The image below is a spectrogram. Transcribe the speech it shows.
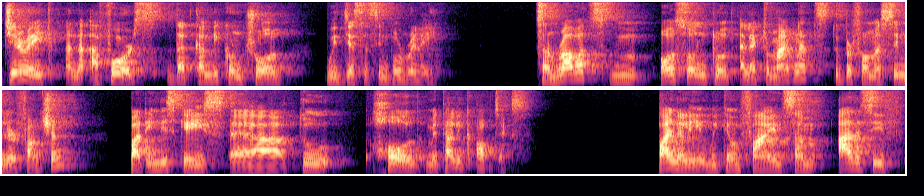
generate an, a force that can be controlled with just a simple relay. Some robots also include electromagnets to perform a similar function, but in this case uh, to hold metallic objects. Finally, we can find some adhesive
